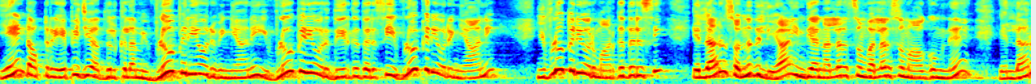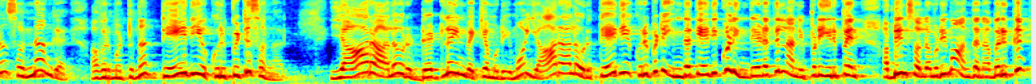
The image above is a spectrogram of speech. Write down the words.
ஏன் டாக்டர் ஏபிஜே அப்துல் கலாம் இவ்வளோ பெரிய ஒரு விஞ்ஞானி இவ்வளோ பெரிய ஒரு தீர்க்கதரிசி இவ்வளோ பெரிய ஒரு ஞானி இவ்வளோ பெரிய ஒரு மார்க்கதரிசி? எல்லாரும் சொன்னது இல்லையா? இந்தியா நல்லரசும் வல்லரசும் ஆகும்னு? எல்லாரும் சொன்னாங்க. அவர் மட்டும்தான் தேதியை குறிப்பிட்டு சொன்னார். யாரால ஒரு டெட்லைன் வைக்க முடியுமோ யாரால ஒரு தேதியை குறிப்பிட்டு இந்த தேதிக்குள் இந்த இடத்தில் நான் இப்படி இருப்பேன் அப்படின்னு சொல்ல முடியுமோ அந்த நபருக்கு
